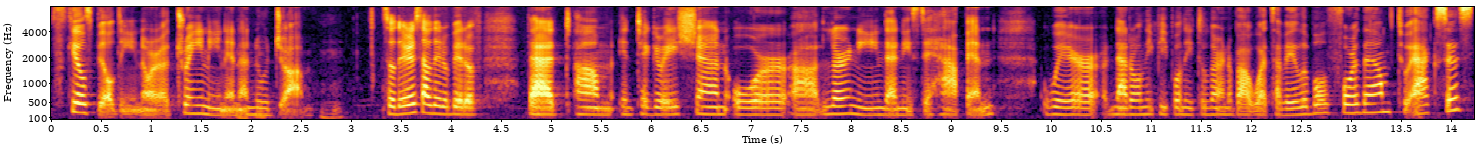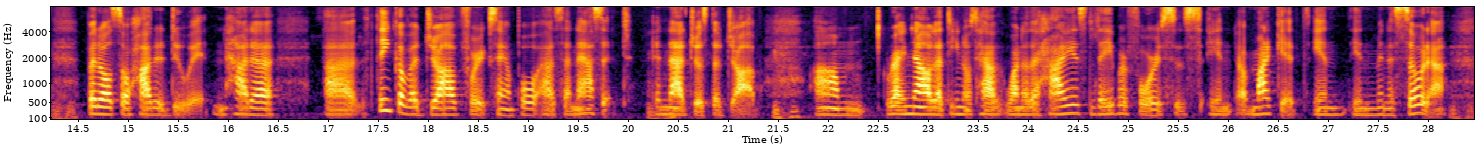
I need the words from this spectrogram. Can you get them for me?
skills building or a training and a new mm-hmm. job? Mm-hmm. So there is a little bit of that um, integration or uh, learning that needs to happen where not only people need to learn about what's available for them to access, mm -hmm. but also how to do it and how to uh, think of a job, for example, as an asset mm -hmm. and not just a job. Mm -hmm. um, right now, Latinos have one of the highest labor forces in uh, market in, in Minnesota. Mm-hmm.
